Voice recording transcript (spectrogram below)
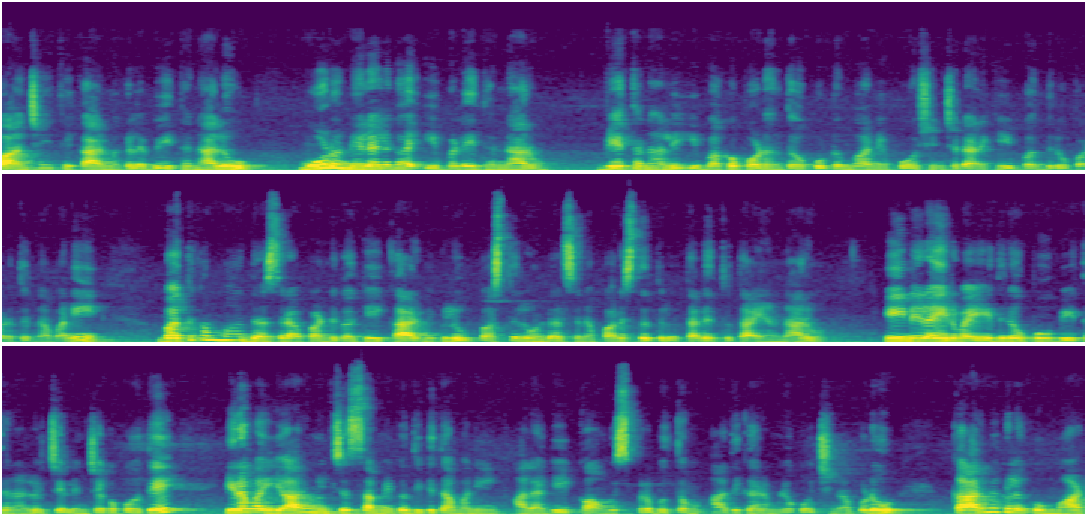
పంచాయతీ కార్మికుల వేతనాలు మూడు నెలలుగా ఇవ్వలేదన్నారు. వేతనాలు ఇవ్వకపోవడంతో కుటుంబాన్ని పోషించడానికి ఇబ్బందులు పడుతున్నామని బతుకమ్మ దసరా పండుగకి కార్మికులు పస్తులు ఉండాల్సిన పరిస్థితులు తలెత్తుతాయన్నారు. ఈ నెల ఇరవై ఐదులోపు వేతనాలు చెల్లించకపోతే ఇరవై ఆరు నుంచి సమ్మెకు దిగుతామని అలాగే కాంగ్రెస్ ప్రభుత్వం అధికారంలోకి వచ్చినప్పుడు కార్మికులకు మాట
